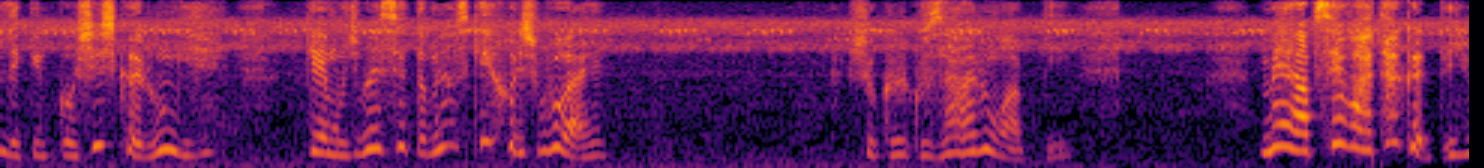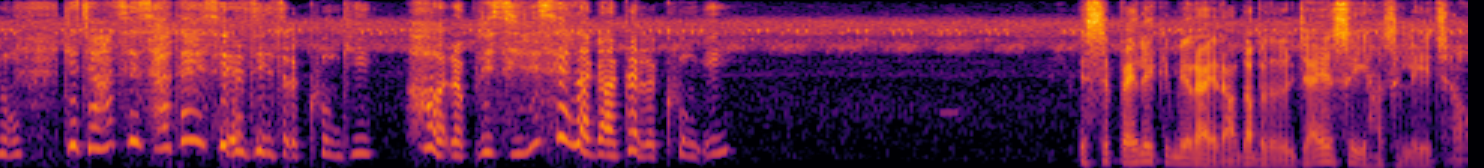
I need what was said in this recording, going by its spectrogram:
लेकिन कोशिश करूँगी कि मुझमें से तुम्हें उसकी खुशबू आए। शुक्रगुजार हूँ आपकी। मैं आपसे वादा करती हूँ कि जहाँ से ज़्यादा इसे अज़ीज़ रखूँगी और अपने सिरे से लगा कर रखूँगी। इससे पहले कि मेरा इरादा बदल जाए इसे यहाँ से ले जाओ।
